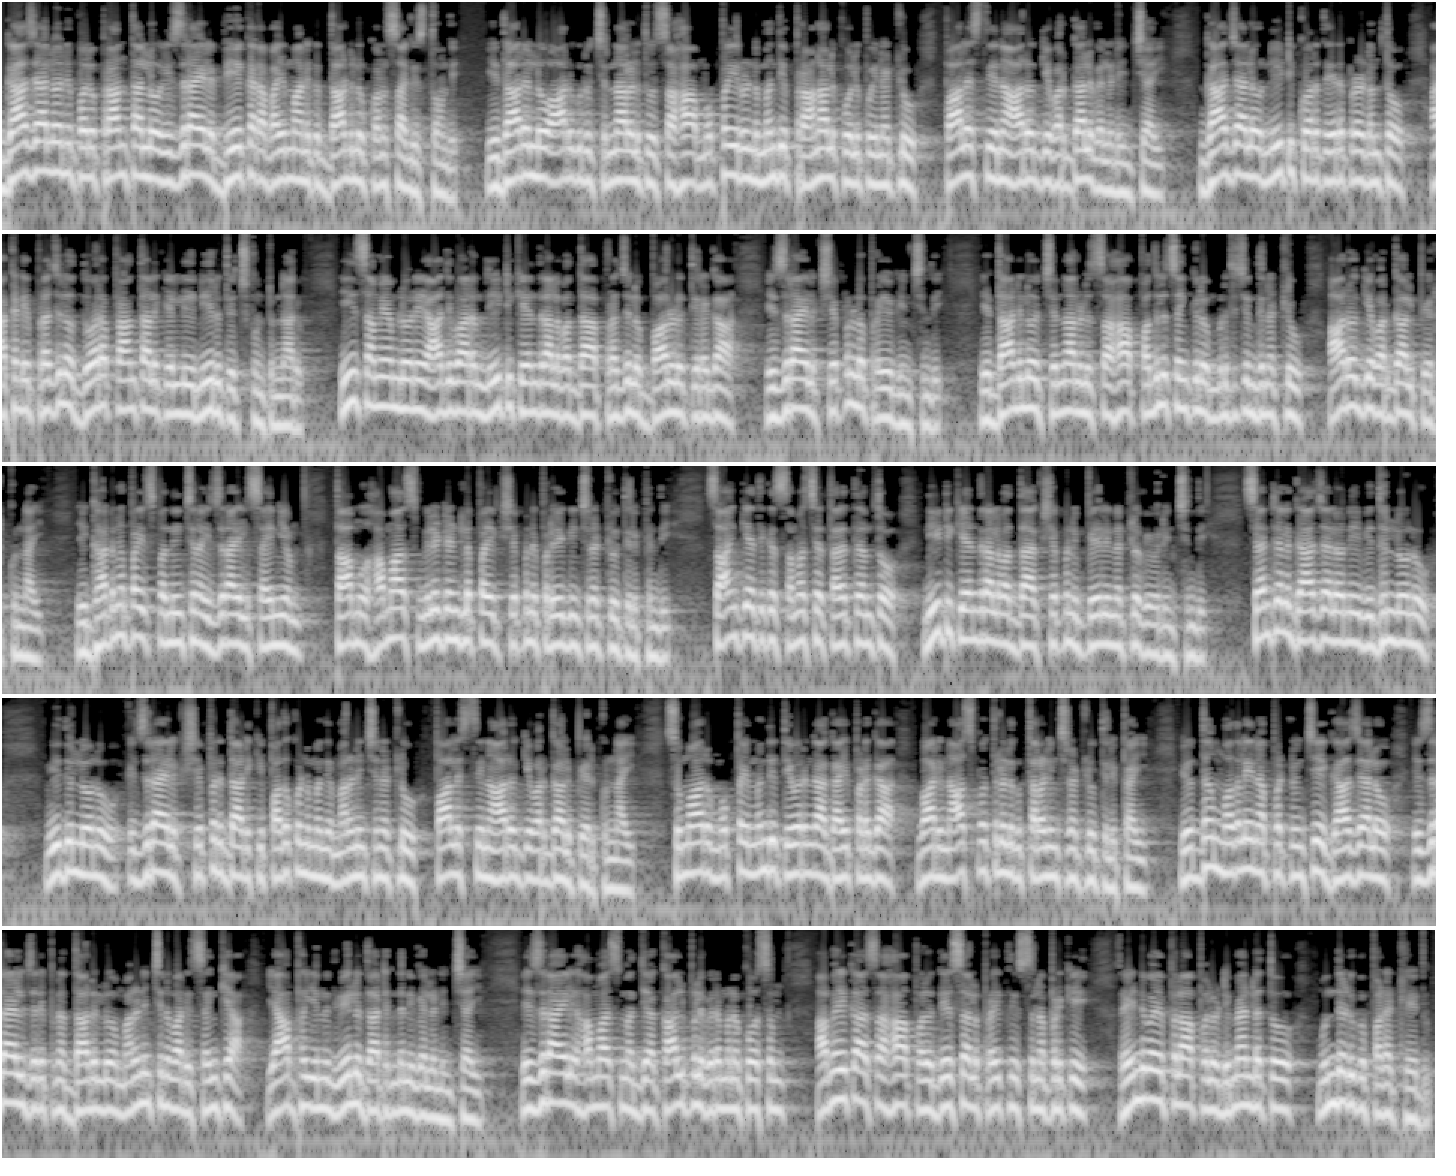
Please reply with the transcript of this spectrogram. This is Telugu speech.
గాజాలోని పలు ప్రాంతాల్లో ఇజ్రాయెల్ భీకర వైమానిక దాడులు కొనసాగిస్తోంది. ఈ దాడుల్లో ఆరుగురు చిన్నారులతో సహా ముప్పై రెండు మంది ప్రాణాలు కోల్పోయినట్లు పాలస్తీనా ఆరోగ్య వర్గాలు వెల్లడించాయి. గాజాలో నీటి కొరత ఏర్పడడంతో అక్కడి ప్రజలు దూర ప్రాంతాలకు వెళ్ళి నీరు తెచ్చుకుంటున్నారు. ఈ సమయంలోనే ఆదివారం నీటి కేంద్రాల వద్ద ప్రజలు బాలులు తిరగా ఇజ్రాయెల్ క్షిపణులు ప్రయోగించింది. ఈ దాడిలో చిన్నారులు సహా పదుల సంఖ్యలో మృతి చెందినట్లు ఆరోగ్య వర్గాలు పేర్కొన్నాయి. ఈ ఘటనపై స్పందించిన ఇజ్రాయెల్ సైన్యం తాము హమాస్ మిలిటెంట్లపై క్షిపణి ప్రయోగించినట్లు తెలిపింది. సాంకేతిక సమస్య తలెత్తడంతో నీటి కేంద్రాల వద్ద క్షిపణి పేలినట్లు వివరించింది. సెంట్రల్ గాజాలోని విధుల్లోనూ వీధుల్లోనూ ఇజ్రాయెల్ క్షిపణి దాడికి పదకొండు మంది మరణించినట్లు పాలస్తీనా ఆరోగ్య వర్గాలు పేర్కొన్నాయి. సుమారు ముప్పై మంది తీవ్రంగా గాయపడగా వారిని ఆసుపత్రులకు తరలించినట్లు తెలిపాయి. యుద్ధం మొదలైనప్పటి నుంచి గాజాలో ఇజ్రాయెల్ జరిపిన దాడుల్లో మరణించిన వారి సంఖ్య యాభై ఎనిమిది వేలు దాటిందని వెల్లడించాయి. ఇజ్రాయెల్ హమాస్ మధ్య కాల్పుల విరమణ కోసం అమెరికా సహా పలు దేశాలు ప్రయత్నిస్తున్నప్పటికీ రెండు వైపులా పలు డిమాండ్లతో ముందడుగు పడట్లేదు.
